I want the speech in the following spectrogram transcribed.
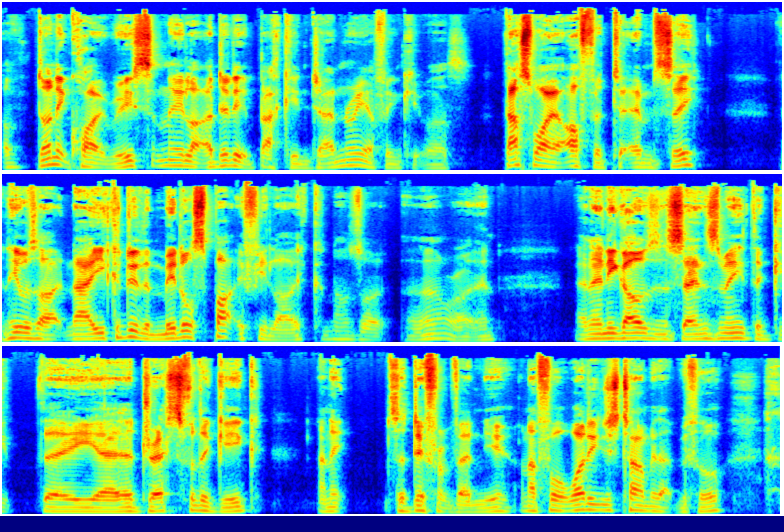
I've done it quite recently. Like I did it back in January, I think it was. That's why I offered to MC. And he was like, nah, you could do the middle spot if you like. And I was like, oh, all right then. And then he goes and sends me the the uh, address for the gig, and it's a different venue. And I thought, why didn't you just tell me that before?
